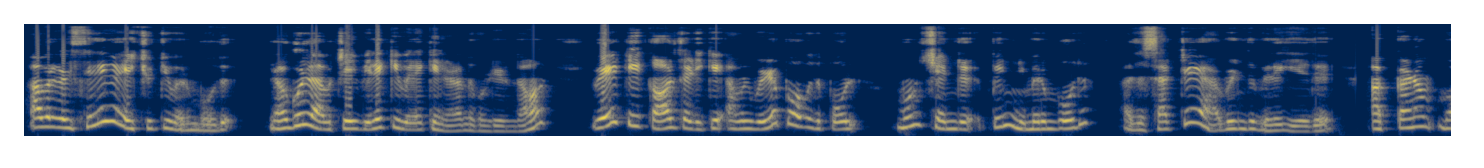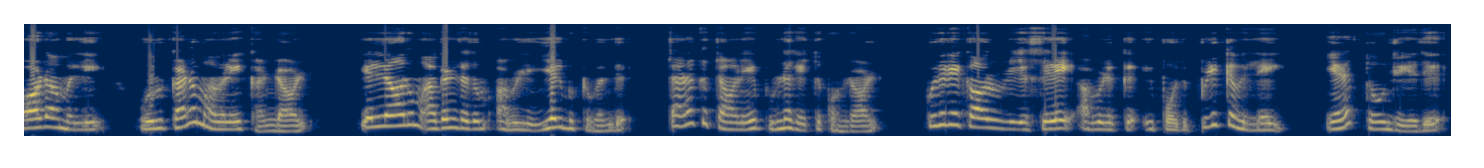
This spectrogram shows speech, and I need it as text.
அவர்கள் சிலைகளை சுற்றி வரும்போது நகுல் அவற்றை விலக்கி விலக்கி நடந்து கொண்டிருந்தான். வேட்டி கால் தடிக்கு அவன் விழப்போவது போல் முன் சென்று பின் நிமிரும்போது அது சற்றே அவிழ்ந்து விலகியது. அக்கணம் வாடாமல்லி ஒரு கணம் அவனை கண்டாள். எல்லாரும் அகன்றதும் அவள் இயல்புக்கு வந்து தனக்குத்தானே புன்னகைத்துக் கொண்டாள். குதிரைக்காரருடைய சிலை அவளுக்கு இப்போது பிடிக்கவில்லை என தோன்றியது.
